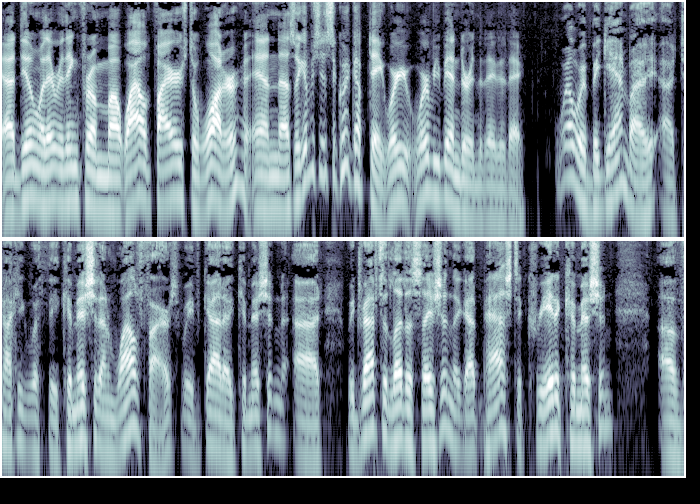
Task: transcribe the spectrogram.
uh, dealing with everything from uh, wildfires to water, and uh, so give us just a quick update. Where where have you been during the day today? Well, we began by uh, talking with the Commission on Wildfires. We've got a commission. we drafted legislation that got passed to create a commission of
